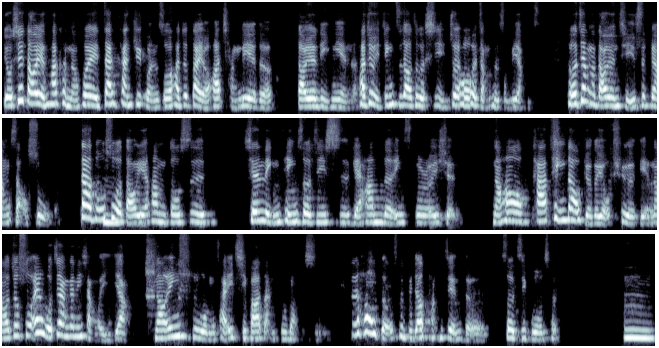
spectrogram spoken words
有些导演他可能会在看剧本的时候，他就带有他强烈的导演理念了，他就已经知道这个戏最后会长成什么样子。可是这样的导演其实是非常少数的，大多数的导演他们都是先聆听设计师给他们的 inspiration，然后他听到觉得有趣的点，然后就说：“哎，我这样跟你想的一样。”然后因此我们才一起发展出东西。这后者是比较常见的设计过程。嗯，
